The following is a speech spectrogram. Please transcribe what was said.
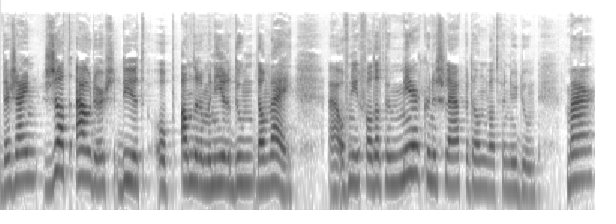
Er zijn zat ouders die het op andere manieren doen dan wij. Uh, of in ieder geval dat we meer kunnen slapen dan wat we nu doen. Maar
